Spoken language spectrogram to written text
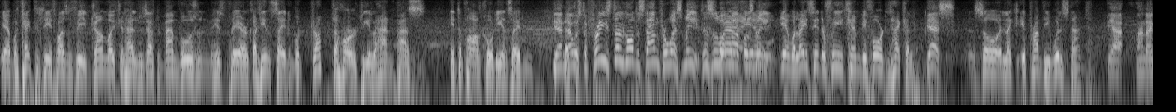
Yeah, but technically it was a free. John Michael Held was after bamboozling his player, got inside him, but dropped the hurl to give a hand pass into Paul Coady inside him. Yeah, now Like- is the free still going to stand for Westmeath? This is what well, baffles yeah, me. Yeah, well, I'd say the free came before the tackle, Yes. so like it probably will stand. Yeah, and uh,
